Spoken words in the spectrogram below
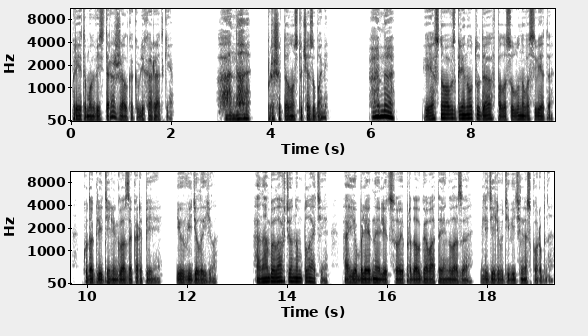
При этом он весь дрожал, как в лихорадке. «Она!» — прошептал он, стуча зубами. «Она!» Я снова взглянул туда, в полосу лунного света, куда глядели глаза Карпея, и увидел ее. Она была в темном платье, а ее бледное лицо и продолговатые глаза глядели удивительно скорбно.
